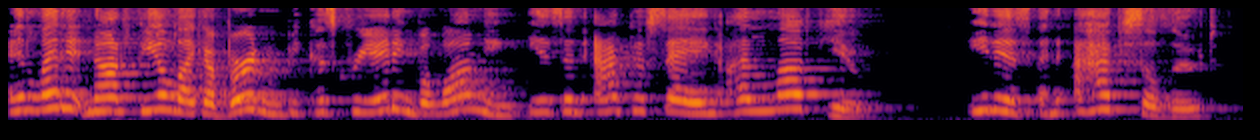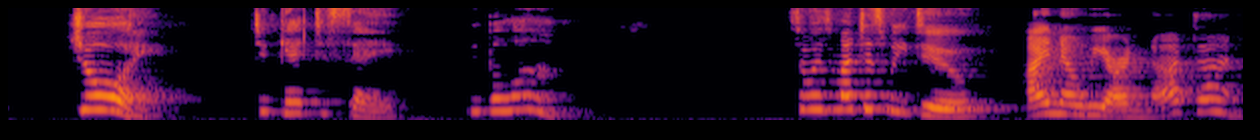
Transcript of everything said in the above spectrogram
And let it not feel like a burden because creating belonging is an act of saying, I love you. It is an absolute joy to get to say we belong. So, as much as we do, I know we are not done.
